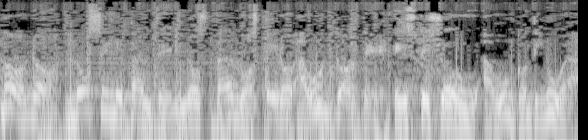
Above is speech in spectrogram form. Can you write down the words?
No, no, no se levanten, nos vamos, pero a un corte. Este show aún continúa.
